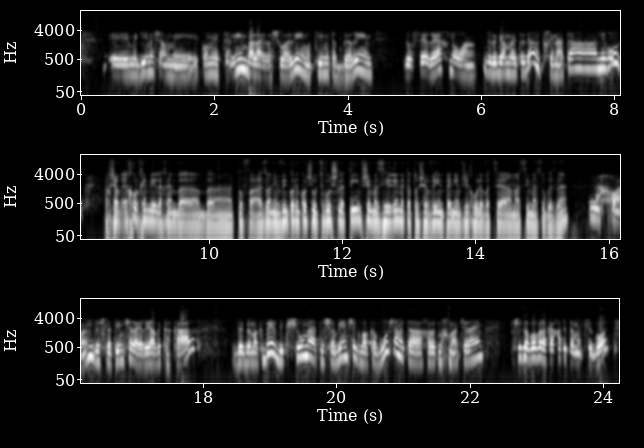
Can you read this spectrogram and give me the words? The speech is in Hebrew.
אה, מגיעים לשם אה, כל מיני צנים בלילה, שועלים, מוציאים את הבגרים, זה עושה ריח נורא, וזה גם, אתה יודע, מבחינת הנראות. עכשיו, איך הולכים להילחם בתופעה הזו? אני מבין קודם כל שהוצבו שלטים שמזהירים את התושבים פן ימשיכו לבצע מעשים מהסוג הזה. נכון, זה שלטים של העירייה וקק"ל, ובמקביל ביקשו מהתושבים שכבר קברו שם את החיות מחמד שלהם, פשוט לבוא ולקחת את המצבות.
